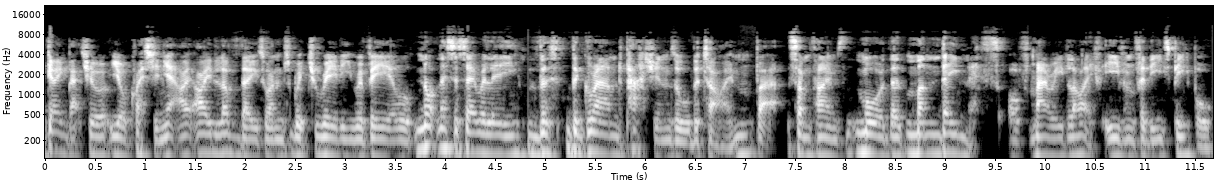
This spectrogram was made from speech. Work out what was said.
Going back to your, your question, yeah, I, I love those ones which really reveal not necessarily the the grand passions all the time, but sometimes more the mundaneness of married life, even for these people.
